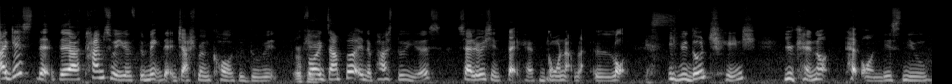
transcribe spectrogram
I guess that there are times where you have to make that judgment call to do it. Okay. For example, in the past two years, salaries in tech have gone up like a lot. Yes. If you don't change, you cannot tap on these new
